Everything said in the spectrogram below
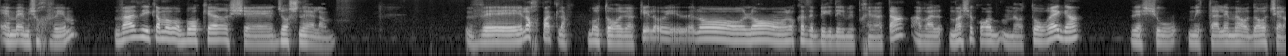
הם, הם שוכבים, ואז היא קמה בבוקר שג'וש נעלם. ולא אכפת לה באותו רגע, כאילו זה לא, לא, לא כזה big deal מבחינתה, אבל מה שקורה מאותו רגע זה שהוא מתעלם מההודעות שלה,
